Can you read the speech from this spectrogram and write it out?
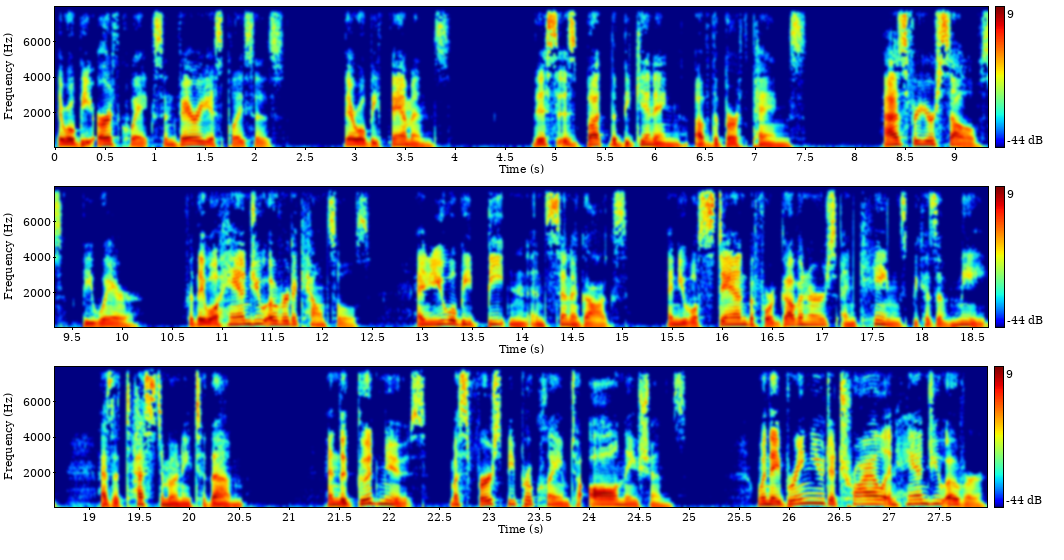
There will be earthquakes in various places. There will be famines. This is but the beginning of the birth pangs. As for yourselves, beware, for they will hand you over to councils, and you will be beaten in synagogues, and you will stand before governors and kings because of me as a testimony to them. And the good news must first be proclaimed to all nations. When they bring you to trial and hand you over,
